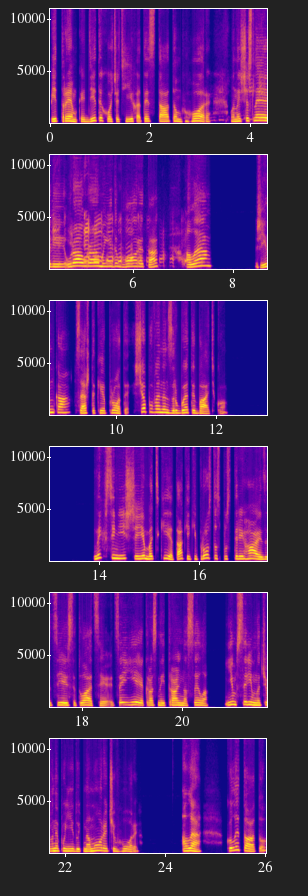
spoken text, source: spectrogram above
підтримки. Діти хочуть їхати з татом в гори. Вони щасливі, ура, ура, ми їдемо в гори, так? Але жінка все ж таки проти. Що повинен зробити батько? В них в сім'ї ще є батьки, так, які просто спостерігають за цією ситуацією. Це і є якраз нейтральна сила. Їм все рівно, чи вони поїдуть на море, чи в гори. Але коли тато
